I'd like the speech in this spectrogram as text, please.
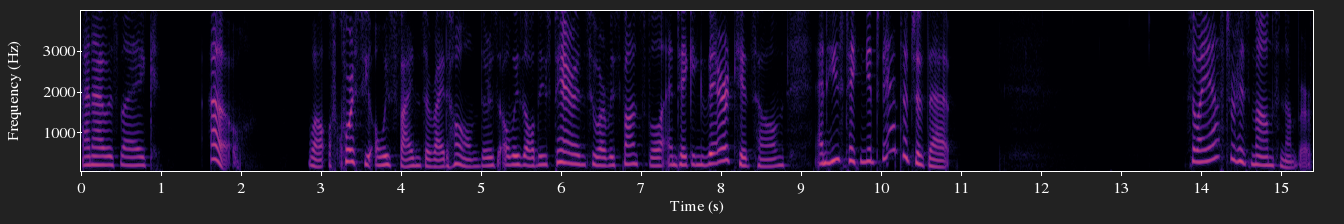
And I was like, Oh, well, of course, he always finds a ride home. There's always all these parents who are responsible and taking their kids home, and he's taking advantage of that. So I asked for his mom's number,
